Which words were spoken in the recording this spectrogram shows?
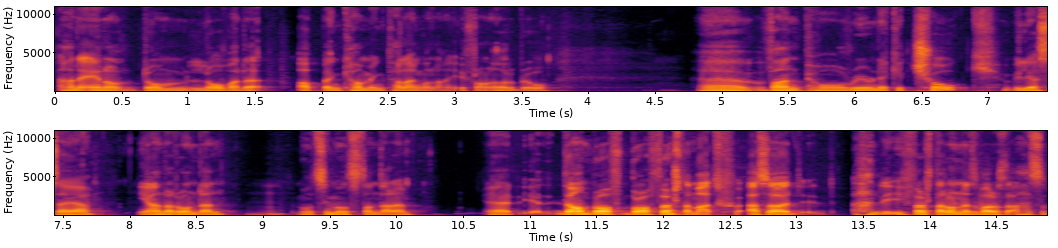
han är en av de lovande up and coming talangerna ifrån Örebro. Eh, vann på rear naked choke, vill jag säga, i andra ronden mot sin motståndare. Eh, det var en bra, bra första match. Alltså, I första ronden så var det så alltså,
